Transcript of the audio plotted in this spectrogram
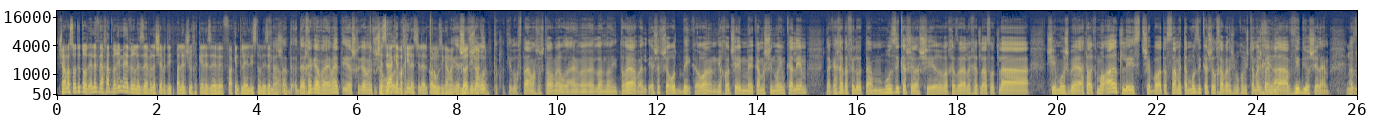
אפשר לעשות איתו עוד אלף ואחת דברים מעבר לזה, ולשבת להתפלל שהוא יחכה לאיזה fucking פלייליסט או לאיזה משהו. דרך אגב, האמת, יש לך גם אפשרות... שזה עקב אכילס של כל המוזיקאים, אגב, יש לא. אפשרות, כאילו סתם, משהו שאתה אומר, אולי אני לא, לא, אני טועה, אבל יש אפשרות בעיקרון, אני יכול להיות שעם אה, כמה שינויים קלים, לקחת אפילו את המוזיקה של השיר, ואחרי זה ללכת לעשות לה שימוש באתר כמו ארטליסט, שבו אתה שם את המוזיקה שלך ואנשים יכולים להשתמש בהם. לוידאו שלהם. אז,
